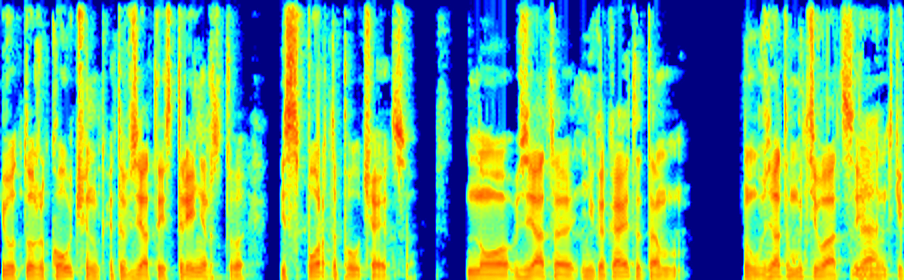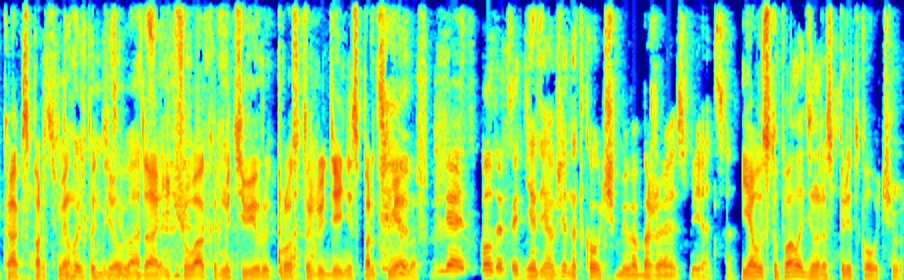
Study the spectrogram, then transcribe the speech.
И вот тоже коучинг, это взято из тренерства, из спорта получается, но взято не какая-то там, ну, взята мотивация, Да. именно таки, как спортсмен Только это делает. Да, и чувак мотивирует просто людей, не спортсменов. Бля, это полная. Нет, я вообще над коучами обожаю смеяться. Я выступал один раз перед коучами.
